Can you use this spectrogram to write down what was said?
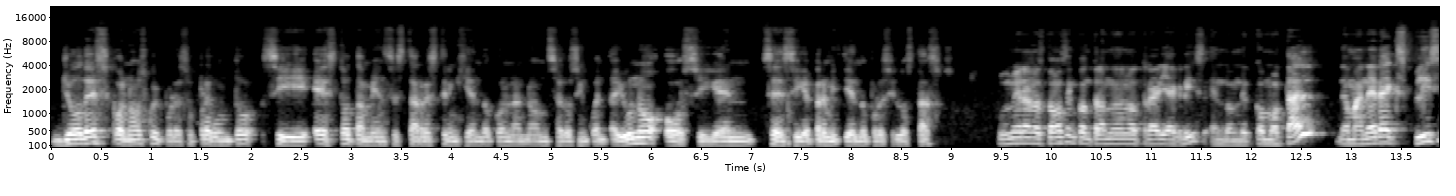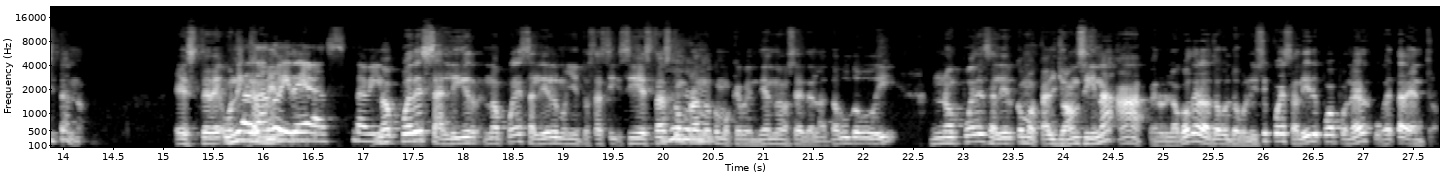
Yo desconozco y por eso pregunto si esto también se está restringiendo con la NOM 051 o siguen, se sigue permitiendo, por decir, los tazos. Pues mira, nos estamos encontrando en otra área gris, en donde como tal, de manera explícita, no. Este, de, Estás dando únicamente ideas, David. no puede salir, no puede salir el moñito. O sea, si, si estás comprando como que vendiendo, no sé, de la WWE, no puede salir como tal John Cena. Ah, pero el logo de la WWE sí puede salir y puedo poner juguete adentro.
